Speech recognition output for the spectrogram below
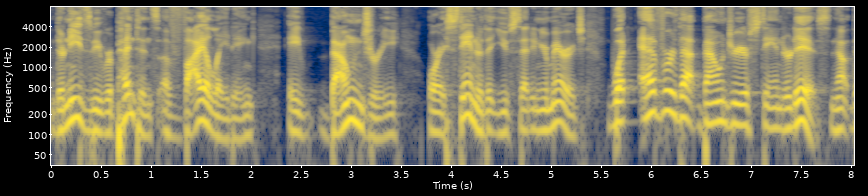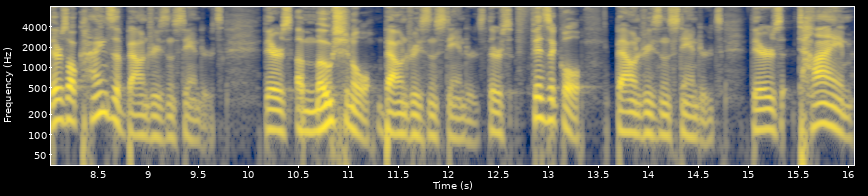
There needs to be repentance of violating a boundary or a standard that you've set in your marriage, whatever that boundary or standard is. Now, there's all kinds of boundaries and standards. There's emotional boundaries and standards. There's physical boundaries and standards. There's time,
